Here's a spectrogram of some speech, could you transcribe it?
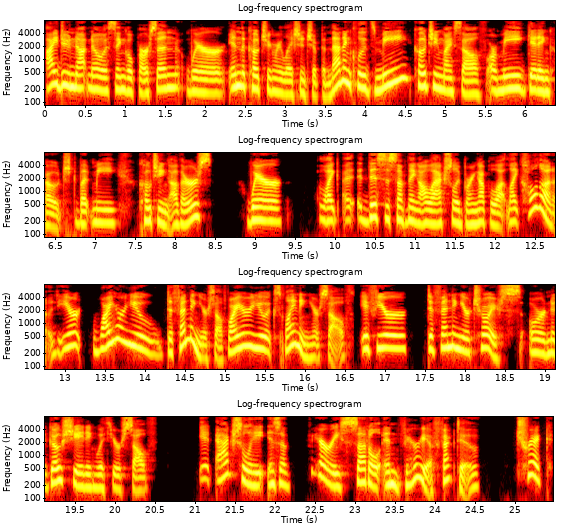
I do not know a single person where in the coaching relationship, and that includes me coaching myself or me getting coached, but me coaching others, where like uh, this is something I'll actually bring up a lot. Like, hold on, you're why are you defending yourself? Why are you explaining yourself? If you're defending your choice or negotiating with yourself, it actually is a very subtle and very effective trick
